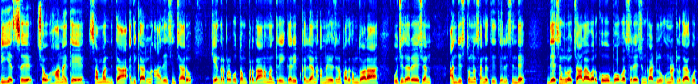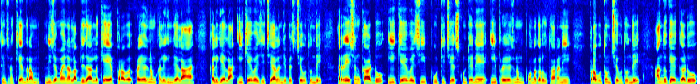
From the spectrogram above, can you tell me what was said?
డిఎస్ చౌహాన్ అయితే సంబంధిత అధికారులను ఆదేశించారు. కేంద్ర ప్రభుత్వం ప్రధానమంత్రి గరీబ్ కళ్యాణ్ అన్న యోజన పథకం ద్వారా ఉచిత రేషన్ అందిస్తున్న సంగతి తెలిసిందే. దేశంలో చాలా వరకు బోగస్ రేషన్ కార్డులు ఉన్నట్లుగా గుర్తించిన కేంద్రం నిజమైన లబ్ధిదారులకే ప్ర ప్రయోజనం కలిగించేలా కలిగేలా ఈకేవైసీ చేయాలని చెప్పేసి చెబుతుంది. రేషన్ కార్డు ఈకేవైసీ పూర్తి చేసుకుంటేనే ఈ ప్రయోజనం పొందగలుగుతారని ప్రభుత్వం చెబుతుంది. అందుకే గడువు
